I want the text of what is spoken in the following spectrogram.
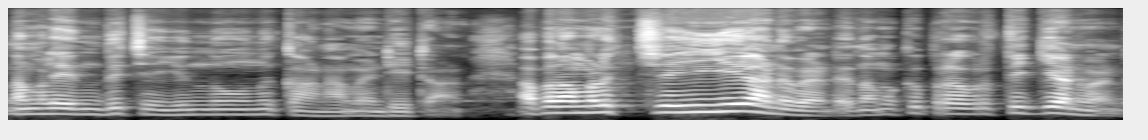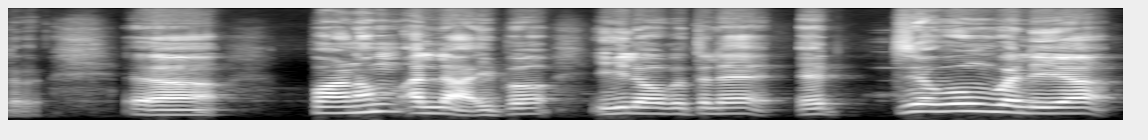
നമ്മൾ എന്ത് ചെയ്യുന്നു എന്ന് കാണാൻ വേണ്ടിയിട്ടാണ്. അപ്പോൾ നമ്മൾ ചെയ്യുകയാണ് വേണ്ടത് നമുക്ക് പ്രവർത്തിക്കുകയാണ് വേണ്ടത്. പണം അല്ല ഇപ്പോൾ ഈ ലോകത്തിലെ ഏറ്റവും വലിയ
